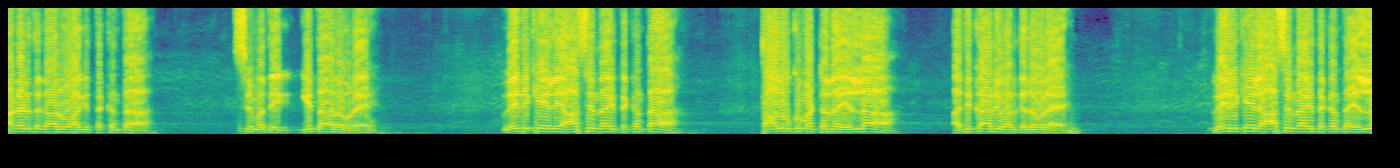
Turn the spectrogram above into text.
ಆಡಳಿತಗಾರರು ಆಗಿರ್ತಕ್ಕಂಥ ಶ್ರೀಮತಿ ಗೀತಾರವರೇ, ವೇದಿಕೆಯಲ್ಲಿ ಆಸೀನರಾಗಿರ್ತಕ್ಕಂಥ ತಾಲೂಕು ಮಟ್ಟದ ಎಲ್ಲ ಅಧಿಕಾರಿ ವರ್ಗದವರೇ, ವೇದಿಕೆಯಲ್ಲಿ ಆಸೀನರಾಗಿರ್ತಕ್ಕಂಥ ಎಲ್ಲ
